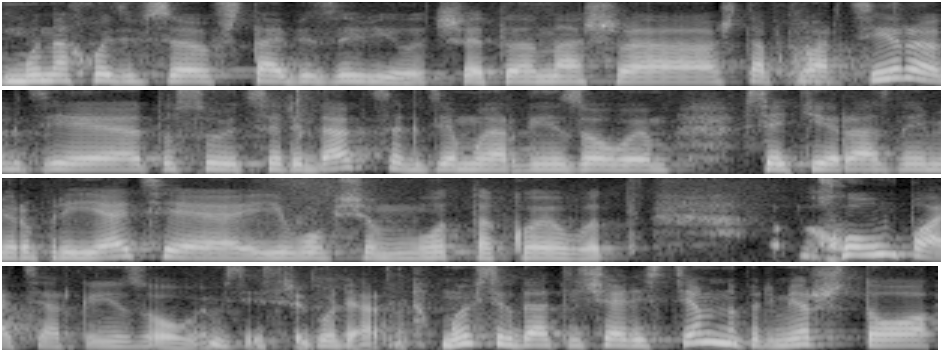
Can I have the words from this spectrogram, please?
Мы находимся в штабе The Village. Это наша штаб-квартира, где тусуется редакция, где мы организовываем всякие разные мероприятия. И, в общем, вот такое вот home party организовываем здесь регулярно. Мы всегда отличались тем, например, что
